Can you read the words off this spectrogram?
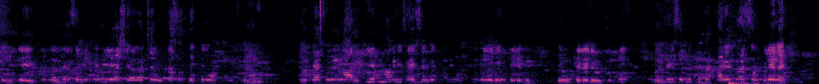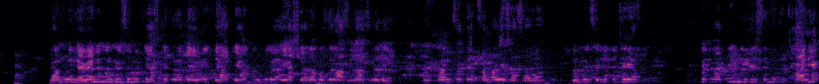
होती की मंदिर समितीने या शहराच्या विकासात देखील वाटा उचलला आणि त्याच वेळेला आणखी एक मागणी काही संघटनांनी नुकतीच निवेदन केलेली देऊन केलेली होती की मंदिर समितीचा कार्यकाळ संपलेला आहे. त्यामुळे नव्यानं मंदिर समिती अस्तित्वात यावी त्यात या मंदिर या शहराबद्दल आस्था असलेले लोकांचा त्यात समावेश असावा. मंदिर समितीचे या अस्तित्वातील मंदिर समितीचे अनेक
